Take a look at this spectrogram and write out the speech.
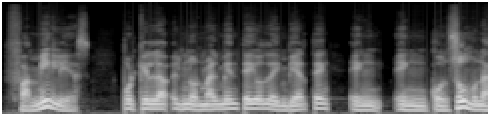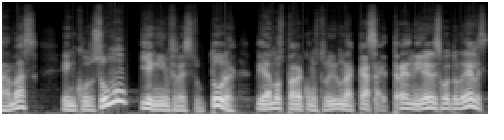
familias. Porque normalmente ellos la invierten en, en consumo nada más, en consumo y en infraestructura, digamos, para construir una casa de tres niveles, cuatro niveles,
